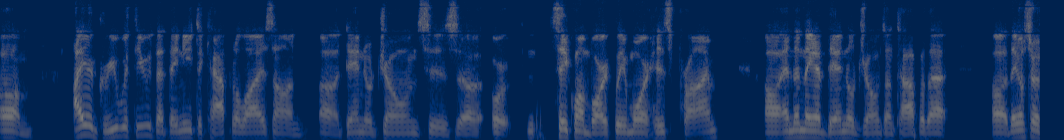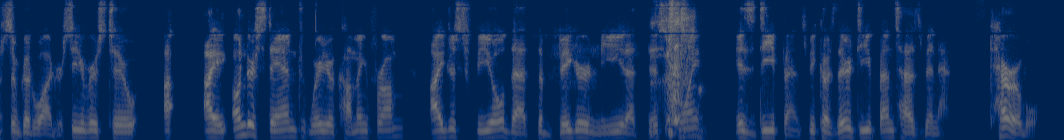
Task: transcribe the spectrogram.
um, I agree with you that they need to capitalize on uh, Daniel Jones's uh, or Saquon Barkley more his prime, uh, and then they have Daniel Jones on top of that. Uh, they also have some good wide receivers too. I, understand where you're coming from. I just feel that the bigger need at this point is defense because their defense has been terrible.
